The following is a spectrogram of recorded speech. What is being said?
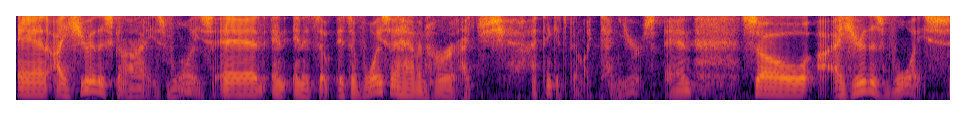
and I hear this guy's voice, and, and, and it's a it's a voice I haven't heard. I I think it's been like ten years, and so I hear this voice,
